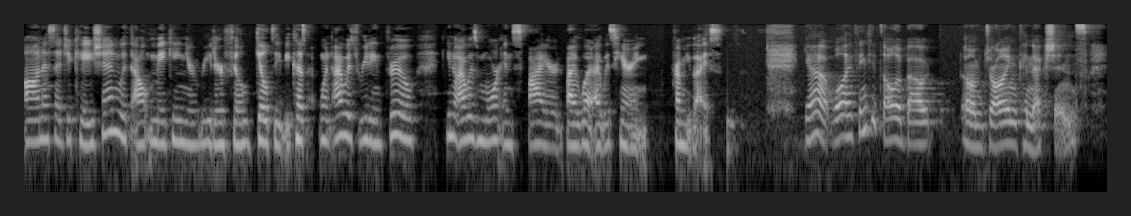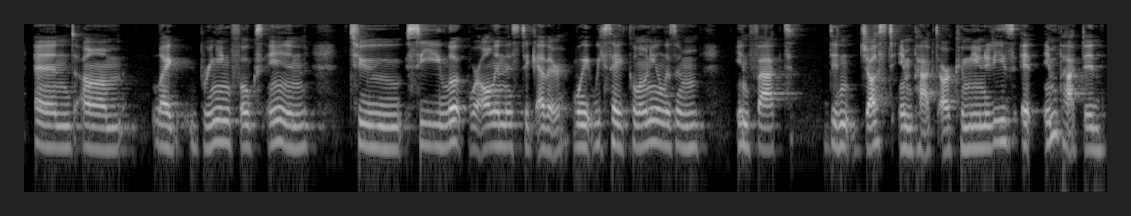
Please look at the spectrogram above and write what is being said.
honest education without making your reader feel guilty. Because when I was reading through, you know, I was more inspired by what I was hearing from you guys. Yeah, well, I think it's all about um, drawing connections and um, like bringing folks in to see look we're all in this together. We, we say colonialism in fact didn't just impact our communities it impacted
